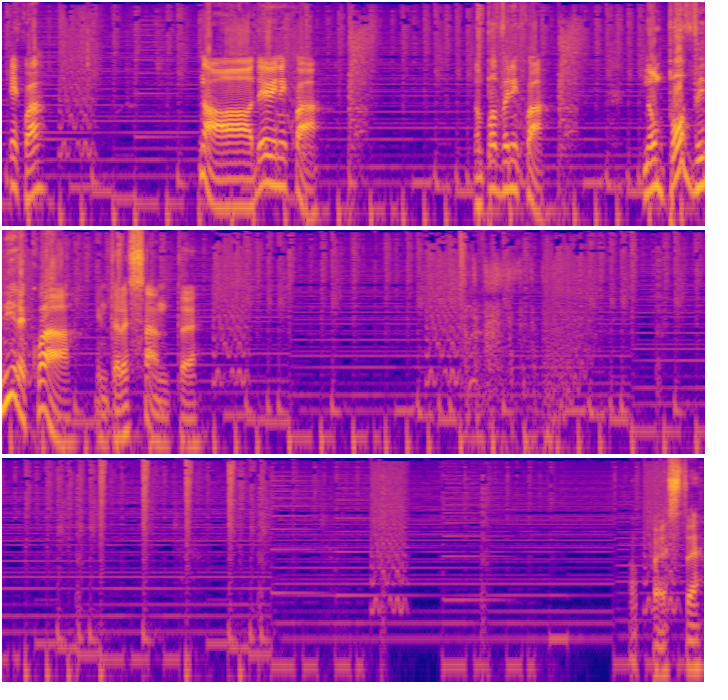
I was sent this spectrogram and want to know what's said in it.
Vieni qua. No, devi venire qua. Non può venire qua. Non può venire qua. Interessante. Peste.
